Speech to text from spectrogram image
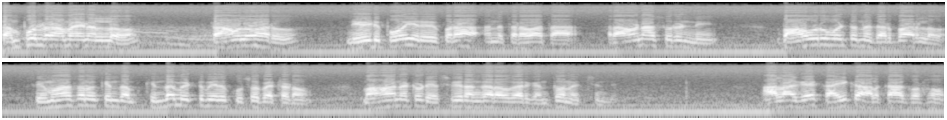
సంపూర్ణ రామాయణంలో రాముల వారు నేడిపోయి రేపురా అన్న తర్వాత రావణాసురుణ్ణి బావురు అంటున్న దర్బార్లో సింహాసనం కింద కింద మెట్టు మీద కూర్చోబెట్టడం మహానటుడు ఎస్వి రంగారావు గారికి ఎంతో నచ్చింది. అలాగే కైక అల్కాగ్రహం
